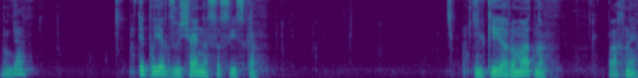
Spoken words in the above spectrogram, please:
Да. Типу як звичайна сосиска. Тільки ароматно пахне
